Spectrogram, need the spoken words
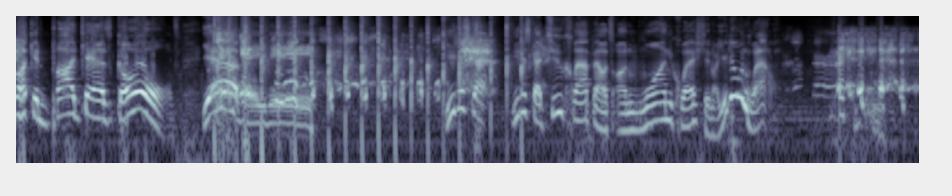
Fucking podcast gold. Yeah, baby. You just got you just got two clap outs on one question. You're doing well.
